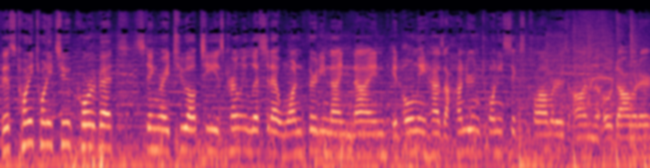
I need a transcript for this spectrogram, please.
This 2022 Corvette Stingray 2LT is currently listed at 139.9. It only has 126 kilometers on the odometer.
